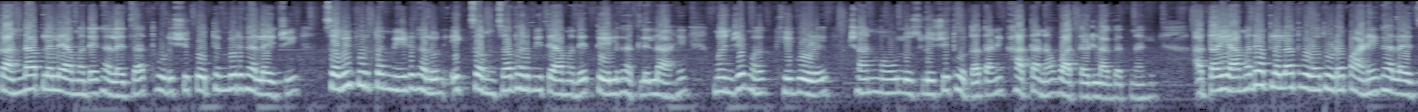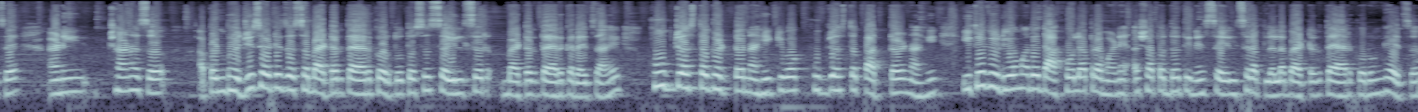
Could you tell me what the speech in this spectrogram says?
कांदा आपल्याला यामध्ये घालायचा. थोडीशी कोथिंबीर घालायची. चवीपुरतं मीठ घालून एक चमचाभर मी त्यामध्ये तेल घातलेलं आहे. म्हणजे मग हे गोळे छान मऊ लुसलुशीत होतात आणि खाताना वातड लागत नाही. आता यामध्ये आपल्याला थोडं थोडं पाणी घालायचं आहे आणि छान असं आपण भजीसाठी जसं बॅटर तयार करतो तसं सैलसर बॅटर तयार करायचं आहे. खूप जास्त घट्ट नाही किंवा खूप जास्त पातळ नाही. इथे व्हिडिओमध्ये दाखवल्याप्रमाणे अशा पद्धतीने सैलसर आपल्याला बॅटर तयार करून घ्यायचं.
